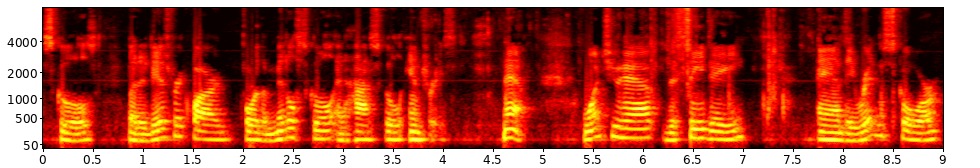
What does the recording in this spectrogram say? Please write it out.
schools, but it is required for the middle school and high school entries. Now, once you have the CD and the written score,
